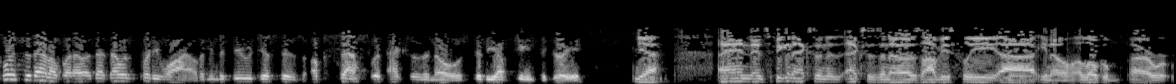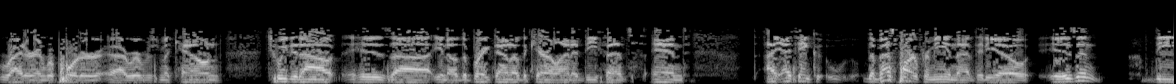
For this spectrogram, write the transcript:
coincidental, but uh, that that was pretty wild. I mean, the dude just is obsessed with X's and O's to the upteenth degree. Yeah. And, and speaking of X's and, X's and O's, obviously, uh, you know, a local uh, writer and reporter, uh, Rivers McCown, tweeted out his, uh, you know, the breakdown of the Carolina defense. And I, I think the best part for me in that video isn't the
